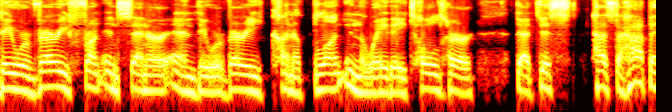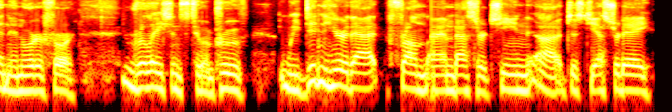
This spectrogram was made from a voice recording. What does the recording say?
They were very front and center and they were very kind of blunt in the way they told her that this has to happen in order for relations to improve. We didn't hear that from Ambassador Qin uh, just yesterday.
